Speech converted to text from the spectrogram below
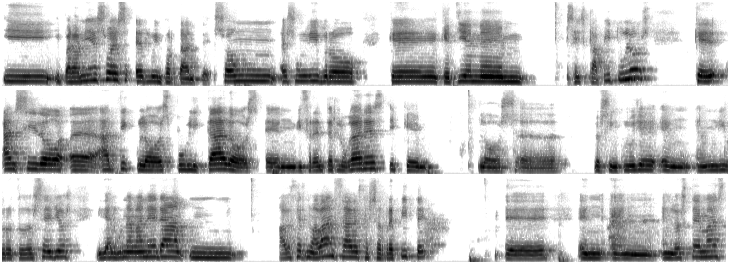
Y, para mí eso es, lo importante. Son, es un libro que, tiene seis capítulos que han sido eh, artículos publicados en diferentes lugares y que los, eh, los incluye en, un libro todos ellos y de alguna manera mm, a veces no avanza, a veces se repite eh, en, los temas,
